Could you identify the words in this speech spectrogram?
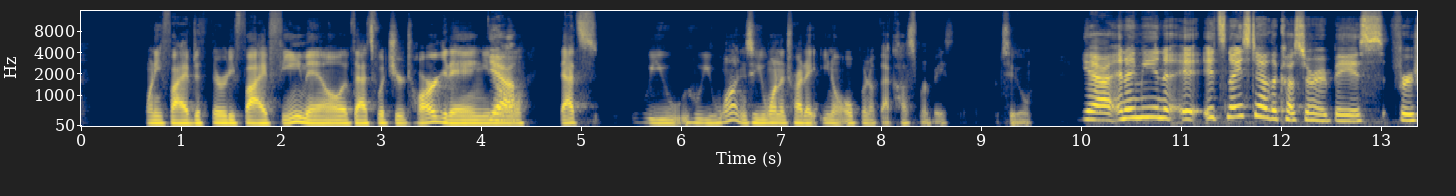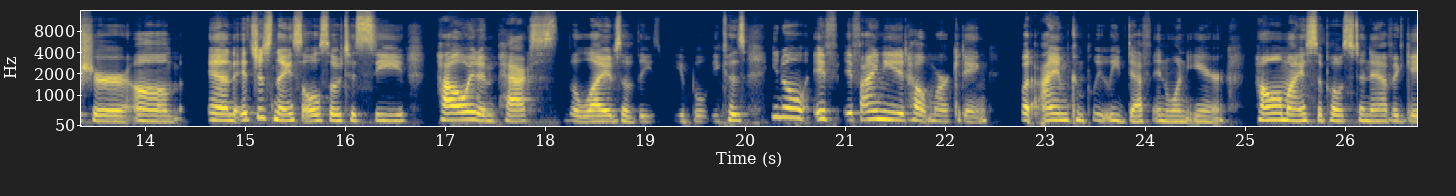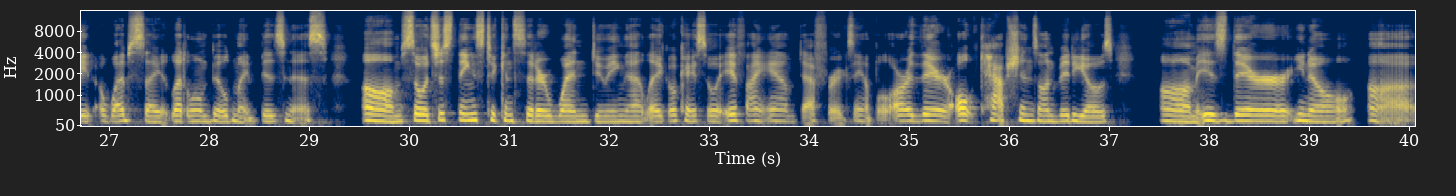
25 to 35 female if that's what you're targeting you Yeah. know that's who you who you want so you want to try to you know open up that customer base too Yeah, and I mean, it, it's nice to have the customer base for sure. Um, and it's just nice also to see how it impacts the lives of these people because you know, if if I needed help marketing, but I am completely deaf in one ear, how am I supposed to navigate a website, let alone build my business? Um, so it's just things to consider when doing that. Like, okay, so if I am deaf, for example, are there alt captions on videos? um is there you know uh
